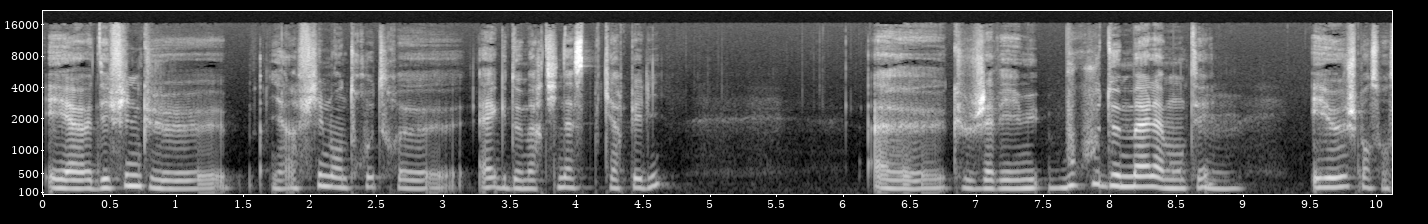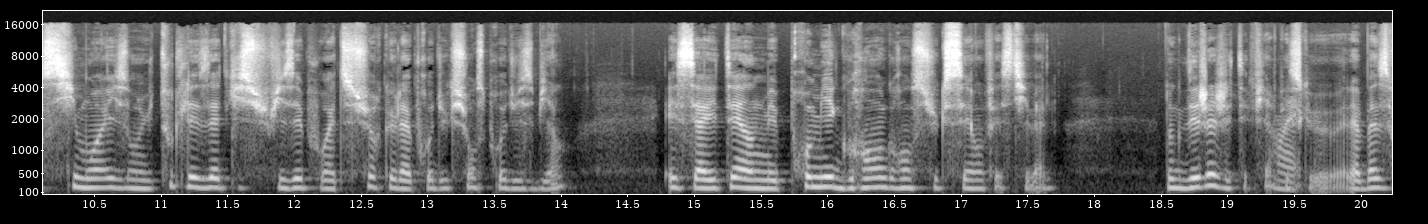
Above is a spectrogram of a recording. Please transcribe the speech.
Et euh, des films que. Il y a un film, entre autres, euh, Egg de Martina Scarpelli, euh, que j'avais eu beaucoup de mal à monter. Mm. Et eux, je pense, en six mois, ils ont eu toutes les aides qui suffisaient pour être sûrs que la production se produise bien. Et ça a été un de mes premiers grands, grands succès en festival. Donc déjà, j'étais fière parce que à la base,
